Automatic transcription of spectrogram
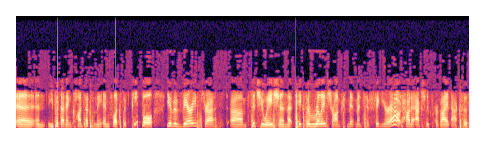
And, and you put that in context in the influx of people, you have a very stressed um, situation that takes a really strong commitment to figure out how to actually provide access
